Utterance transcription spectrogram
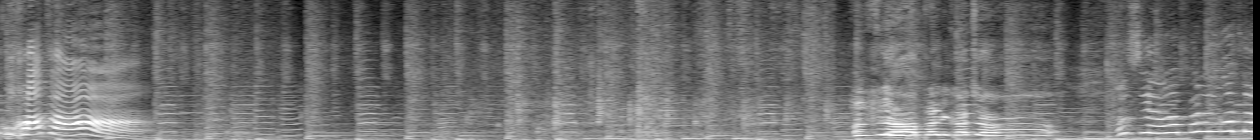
뚫고 가자. 한수야 빨리 가자. 한수야 빨리 가자.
